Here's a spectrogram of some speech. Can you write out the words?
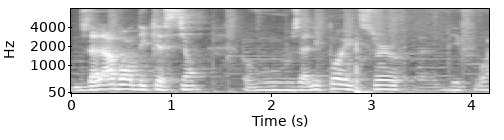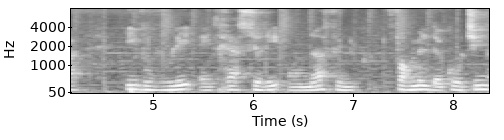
Vous allez avoir des questions, vous n'allez pas être sûr euh, des fois et vous voulez être rassuré. On offre une formule de coaching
